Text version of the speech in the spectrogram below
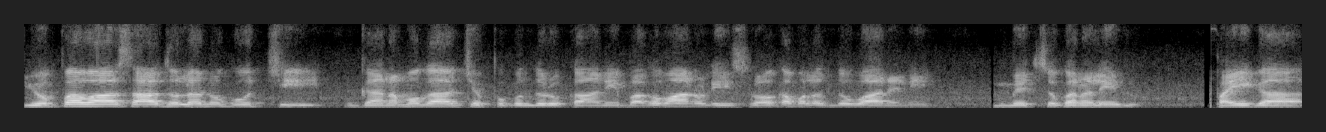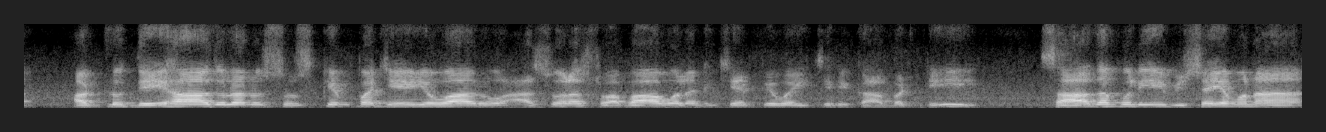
ఉపవాసాదులను గూర్చి ఘనముగా చెప్పుకుందురు కానీ భగవానుడి శ్లోకములందు వారిని మెచ్చుకొనలేదు. పైగా అట్లు దేహాదులను శుష్కింపచేయువారు అసుర స్వభావులని చెప్పి వైచిరి కాబట్టి సాధకులు ఈ విషయమున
